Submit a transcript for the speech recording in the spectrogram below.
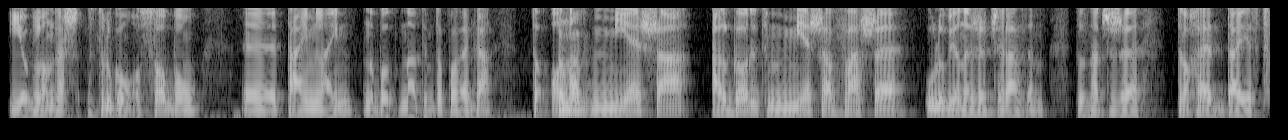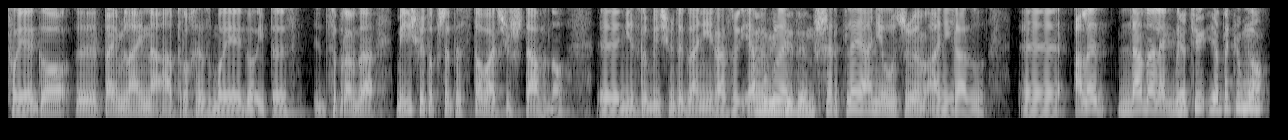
i oglądasz z drugą osobą e, timeline, no bo na tym to polega, to on was- miesza, algorytm miesza wasze ulubione rzeczy razem. To znaczy, że trochę daje z twojego y, timeline'a, a trochę z mojego. I to jest, co prawda, mieliśmy to przetestować już dawno, y, nie zrobiliśmy tego ani razu. Ja w And we ogóle didn't. SharePlaya nie użyłem ani razu. E, ale nadal jakby... Ja, ci, ja tak No.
